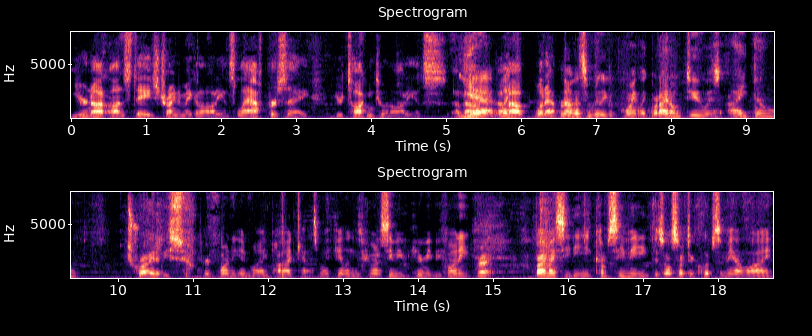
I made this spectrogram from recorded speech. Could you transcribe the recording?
you're not on stage trying to make an audience laugh per se. You're talking to an audience about yeah, like- about whatever. No, that's a really good point. Like what I don't do is I don't try to be super funny in my podcast. My feeling is if you want to see me hear me be funny, Right. buy my CD, come see me. There's all sorts of clips of me online.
